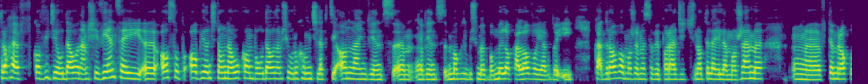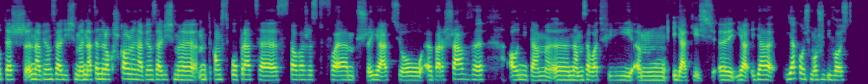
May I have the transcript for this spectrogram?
trochę w covid udało nam się więcej e, osób objąć tą nauką, bo udało nam się uruchomić lekcje online, więc, więc moglibyśmy, bo my lokalowo jakby i kadrowo możemy sobie poradzić no tyle, ile możemy. W tym roku też nawiązaliśmy, na ten rok szkolny nawiązaliśmy taką współpracę z Towarzystwem Przyjaciół Warszawy oni tam e, nam załatwili jakieś, e, ja, ja, jakąś możliwość,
